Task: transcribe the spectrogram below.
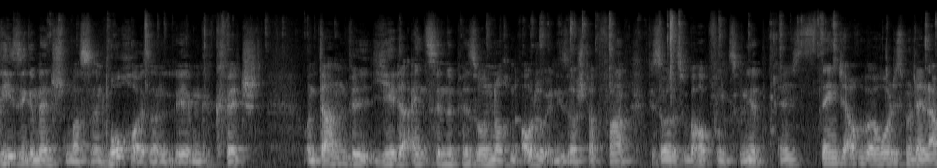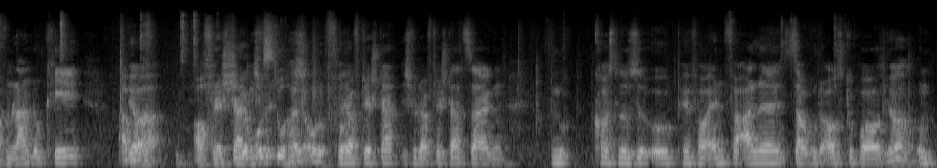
riesige Menschenmassen in Hochhäusern leben, gequetscht. Und dann will jede einzelne Person noch ein Auto in dieser Stadt fahren. Wie soll das überhaupt funktionieren? Das ist, denke ich, auch überholtes Modell. Auf dem Land okay, aber Ja, auf der Stadt. Hier ich musst würd- du halt Auto Ich würde fahren. auf der Stadt, ich würde auf der Stadt sagen, kostenlose ÖPVN für alle, saugut ausgebaut Ja. und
